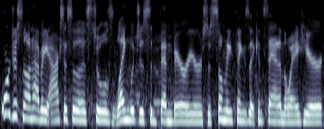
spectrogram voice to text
or just not having access to those tools. Languages have been barriers. There's so many things that can stand in the way here.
